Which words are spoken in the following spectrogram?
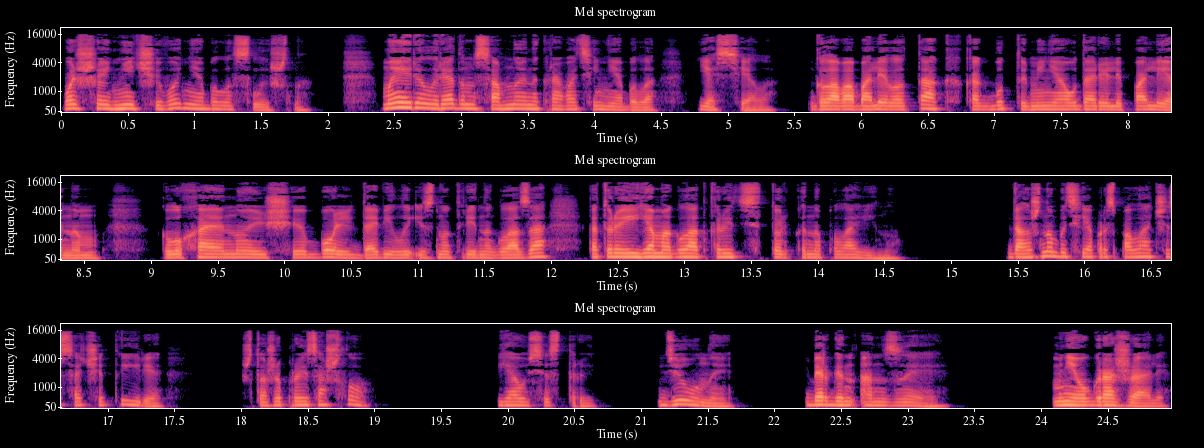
Больше ничего не было слышно. Мэрил рядом со мной на кровати не было. Я села. Голова болела так, как будто меня ударили поленом. Глухая ноющая боль давила изнутри на глаза, которые я могла открыть только наполовину. Должно быть, я проспала часа четыре. Что же произошло? Я у сестры. Дюны. Берген-Анзее. Мне угрожали.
